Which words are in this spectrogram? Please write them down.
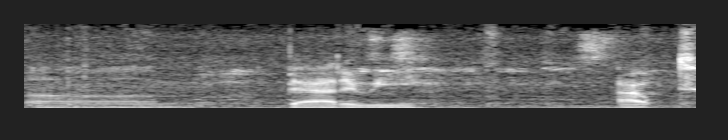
Um, battery out.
